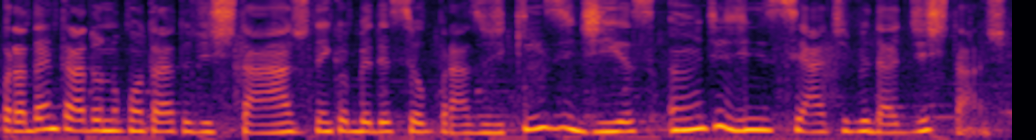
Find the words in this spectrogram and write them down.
para dar entrada no contrato de estágio tem que obedecer o prazo de 15 dias antes de iniciar a atividade de estágio.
